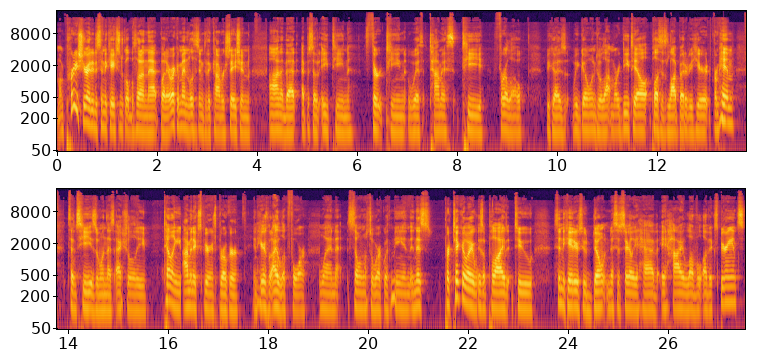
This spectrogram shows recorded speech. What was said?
I'm pretty sure I did a syndication global episode on that, but I recommend listening to the conversation on that episode 1813 with Thomas T. Furlow because we go into a lot more detail. Plus, it's a lot better to hear it from him since he is the one that's actually telling you, I'm an experienced broker and here's what I look for when someone wants to work with me. And, and this particularly is applied to syndicators who don't necessarily have a high level of experience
